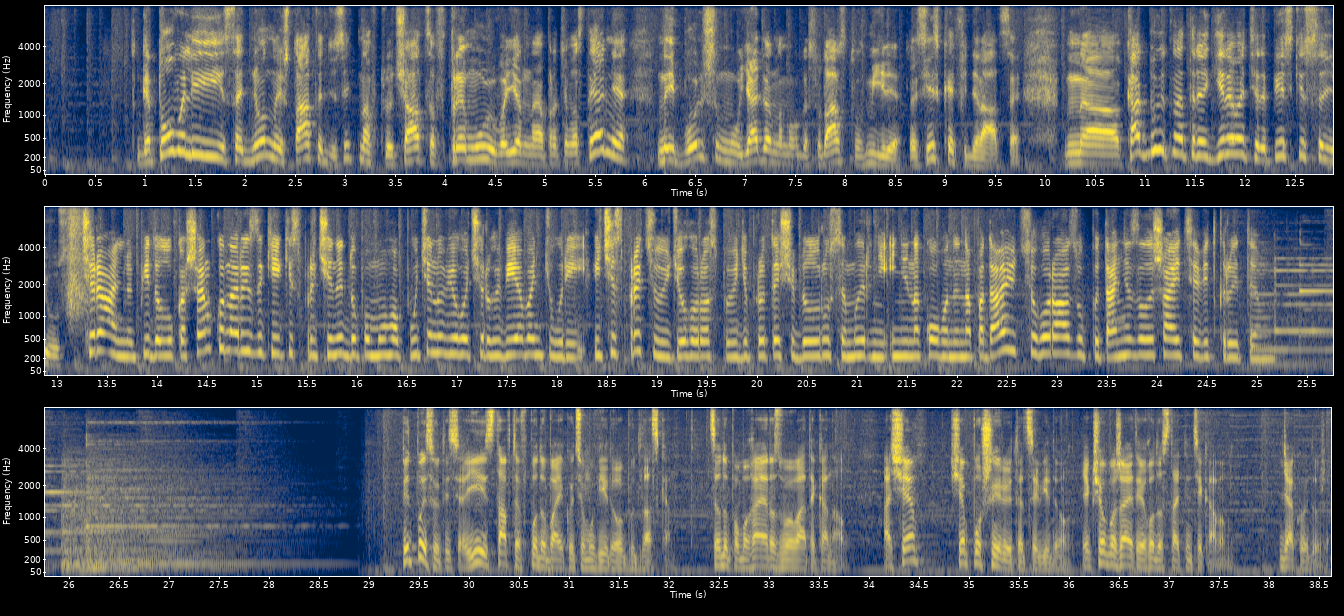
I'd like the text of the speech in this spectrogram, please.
Готовы ли Соединенные Штаты действительно включаться в прямую военное противостояние наибольшему ядерному государству в мире, Российской Федерации? М, а, Как будет на это реагировать Европейский Союз? Чи реально піде Лукашенко на ризики, які спричинить допомога Путіну в його черговій авантюрі? І чи спрацюють його розповіді про те, що білоруси мирні і ні на кого не нападають цього разу? Питання залишається відкритим. Підписуйтеся і ставте вподобайку цьому відео, будь ласка. Це допомагає розвивати канал. А ще, ще поширюйте це відео, якщо вважаєте його достатньо цікавим. Дякую дуже.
